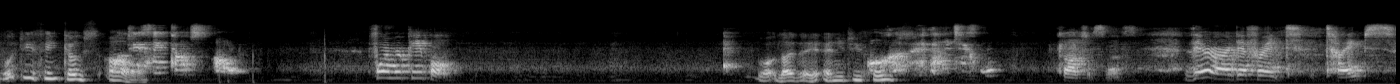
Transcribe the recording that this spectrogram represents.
What do you think ghosts are? What do you think ghosts are? Former people. What, like the energy force? Consciousness. There are different types,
